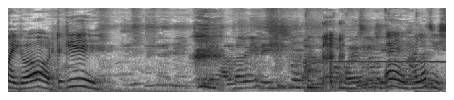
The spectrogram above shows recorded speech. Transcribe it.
মাই গড এটা কি? এই, ভালো আছিস?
